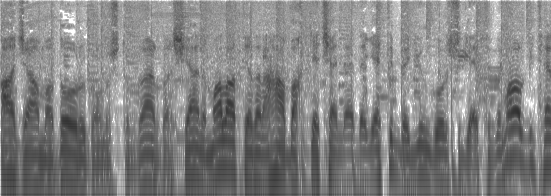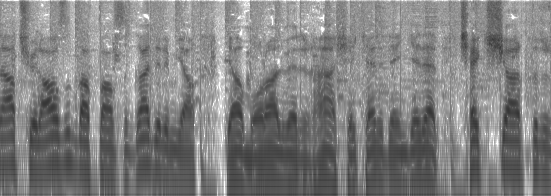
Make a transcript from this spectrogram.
Acı ama doğru konuştun kardeş. Yani Malatya'dan aha bak geçenlerde getirdim de gün korusu getirdim. Al bir tane at şöyle ağzın tatlansın Kadir'im ya. Ya moral verir ha şekeri dengeler. Çekişi arttırır.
